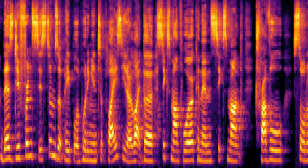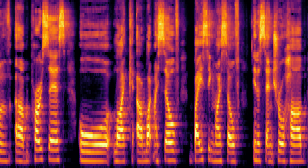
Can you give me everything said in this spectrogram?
there's different systems that people are putting into place, you know, like the six month work and then six month travel sort of um, process, or like um, like myself, basing myself in a central hub,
